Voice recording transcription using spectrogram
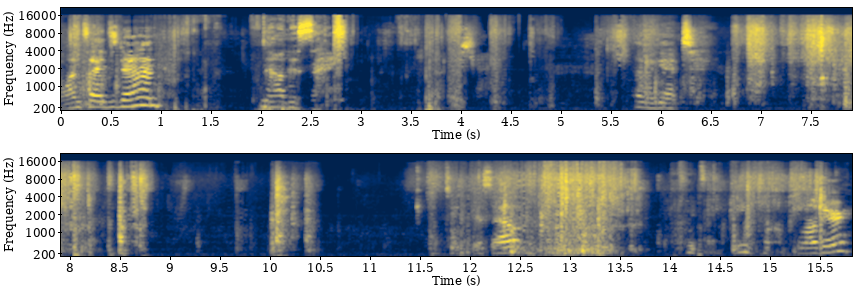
Okay, one side's done. Now this side. Then I get take this out. It's empty. Unplug her.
